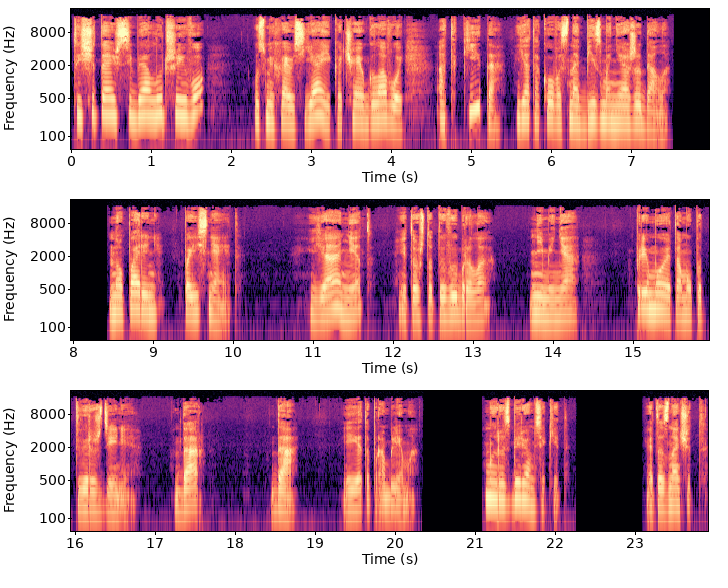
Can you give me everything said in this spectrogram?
«Ты считаешь себя лучше его?» Усмехаюсь я и качаю головой. От Кита я такого снобизма не ожидала. Но парень поясняет. «Я — нет, и то, что ты выбрала, не меня, прямое тому подтверждение. Дар — да, и это проблема». «Мы разберемся, Кит». «Это значит,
